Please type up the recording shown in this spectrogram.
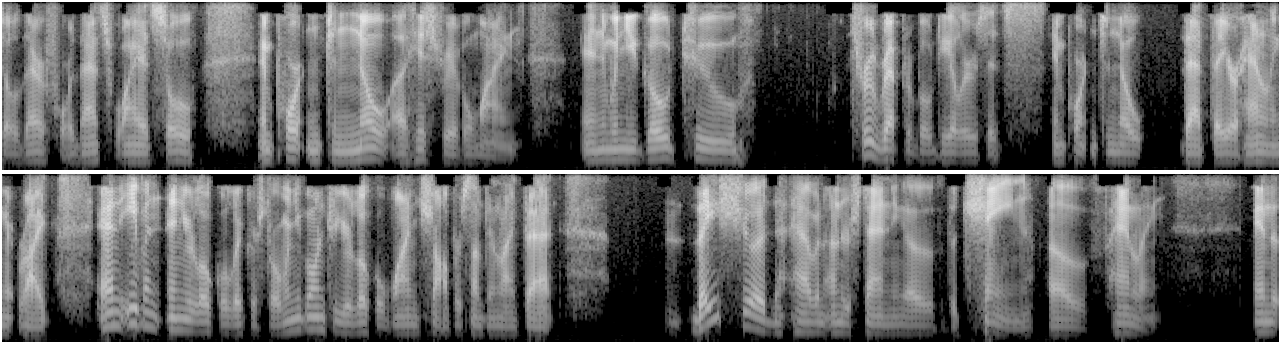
so therefore that's why it's so important to know a history of a wine. And when you go to through reputable dealers, it's important to know that they are handling it right. And even in your local liquor store, when you go into your local wine shop or something like that, they should have an understanding of the chain of handling. And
